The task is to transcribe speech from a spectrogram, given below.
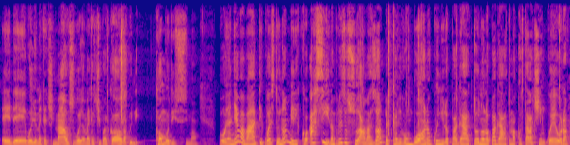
è, voglio metterci il mouse, voglio metterci qualcosa, quindi comodissimo. Poi andiamo avanti, questo non mi ricordo, ah sì, l'ho preso su Amazon perché avevo un buono, quindi l'ho pagato, non l'ho pagato ma costava 5 euro,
